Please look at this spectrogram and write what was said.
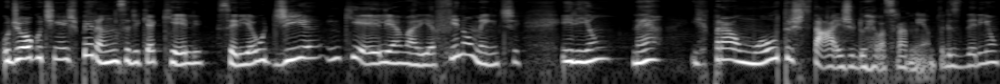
O Diogo tinha esperança de que aquele seria o dia em que ele e a Maria finalmente iriam, né, ir para um outro estágio do relacionamento. Eles iriam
